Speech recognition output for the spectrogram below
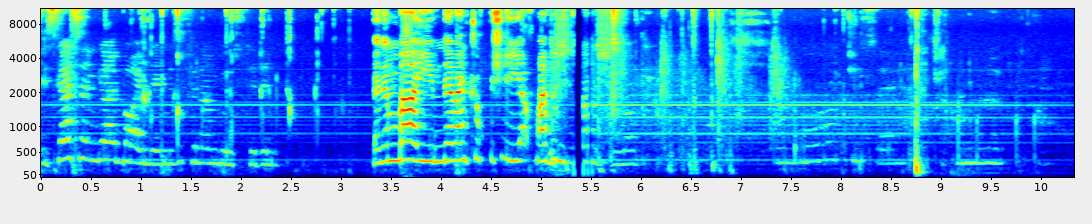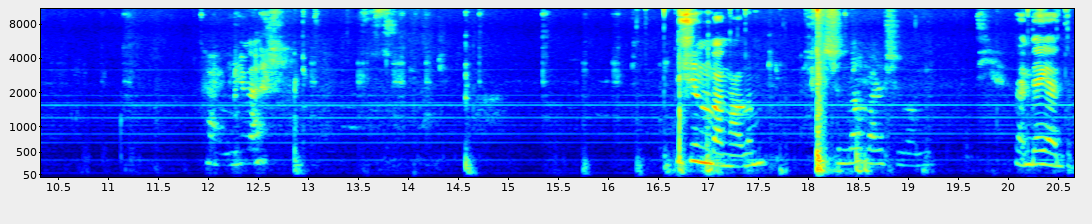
İstersen gel bayilerimizi falan gösterelim. Benim bayimde ben çok bir şey yapmadım. Şunlar. Şundan alım. Şundan ben şundan. Ben de geldim.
